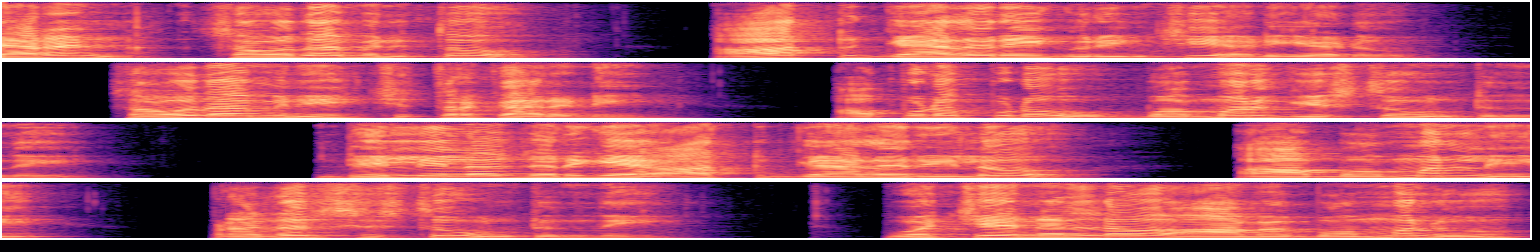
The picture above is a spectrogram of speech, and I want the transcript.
చరణ్ సౌదామినితో ఆర్ట్ గ్యాలరీ గురించి అడిగాడు. సౌదామిని చిత్రకారిణి అప్పుడప్పుడు బొమ్మలు గీస్తూ ఉంటుంది. ఢిల్లీలో జరిగే ఆర్ట్ గ్యాలరీలో ఆ బొమ్మల్ని ప్రదర్శిస్తూ ఉంటుంది. వచ్చే నెలలో ఆమె బొమ్మలు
